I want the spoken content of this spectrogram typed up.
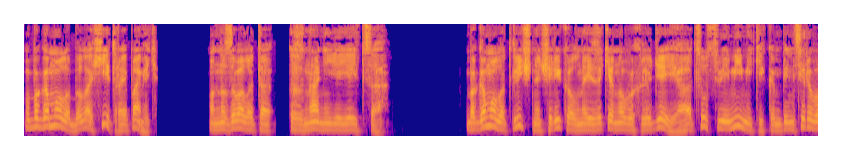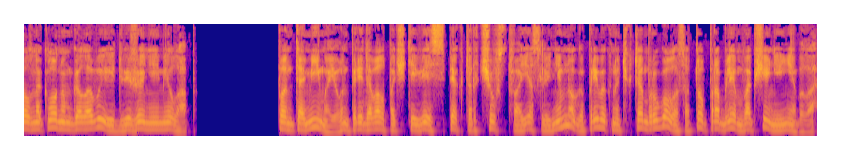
У Богомола была хитрая память. Он называл это «знание яйца». Богомол отлично чирикал на языке новых людей, а отсутствие мимики компенсировал наклоном головы и движениями лап. Пантомимой он передавал почти весь спектр чувств, а если немного привыкнуть к тембру голоса, то проблем в общении не было.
